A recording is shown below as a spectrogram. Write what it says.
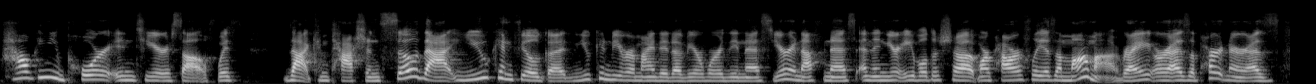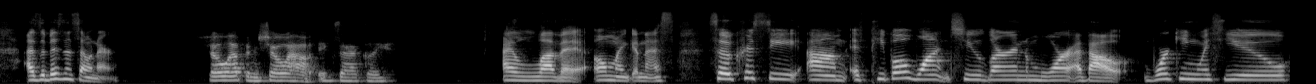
how can you pour into yourself with that compassion so that you can feel good. You can be reminded of your worthiness, your enoughness, and then you're able to show up more powerfully as a mama, right? Or as a partner, as as a business owner. Show up and show out. Exactly. I love it. Oh my goodness. So, Christy, um, if people want to learn more about working with you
